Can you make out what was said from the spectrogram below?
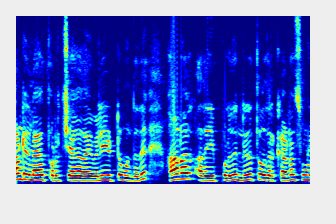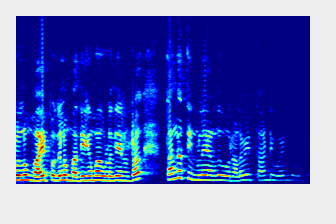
ஆண்டுகளாக தொடர்ச்சியாக அதை வெளியிட்டும் வந்தது. ஆனால் அதை இப்பொழுது நிறுத்துவதற்கான சூழலும் வாய்ப்புகளும் அதிகமாக உள்ளது. ஏனென்றால் தங்கத்தின் விலையானது ஒரு அளவை தாண்டி உயர்ந்து கொண்டு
